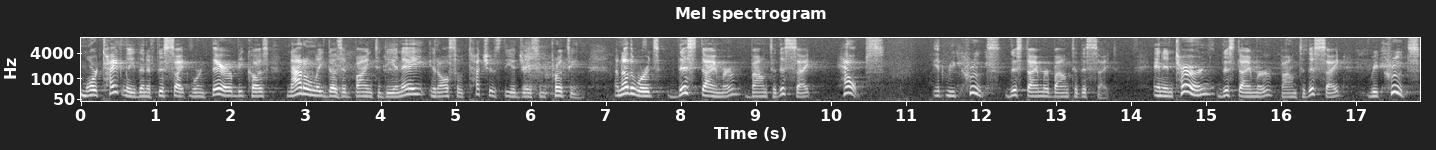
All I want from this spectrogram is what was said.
more tightly than if this site weren't there because not only does it bind to DNA, it also touches the adjacent protein. In other words, this dimer bound to this site helps. It recruits this dimer bound to this site. And in turn, this dimer bound to this site recruits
